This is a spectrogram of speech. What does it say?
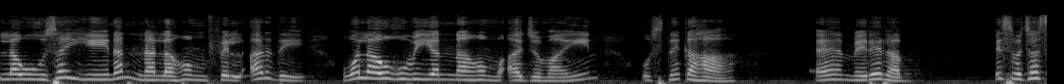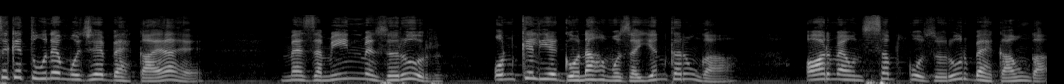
لَوْزَيِّنَنَّ لَهُمْ فِي الْأَرْضِ وَلَأُغْوِيَنَّهُمْ أَجْمَعِينَ اس نے کہا، اے میرے رب، اس وجہ سے کہ تو نے مجھے بہکایا ہے، میں زمین میں ضرور ان کے لیے گناہ مزین کروں گا اور میں ان سب کو ضرور بہکاؤں گا۔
